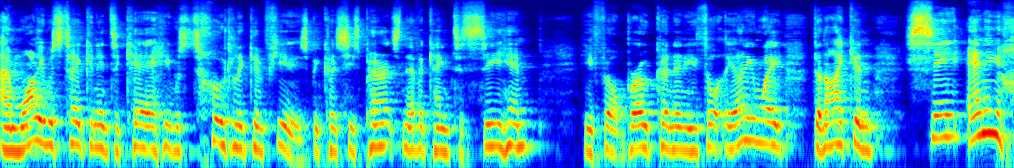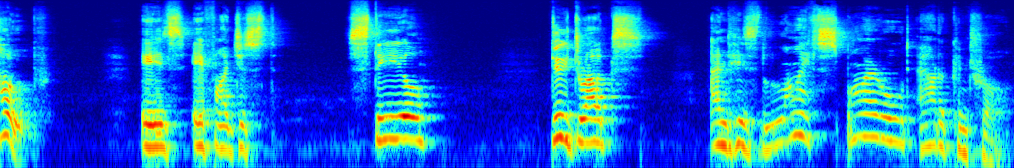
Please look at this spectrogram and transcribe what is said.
And while he was taken into care, he was totally confused because his parents never came to see him. He felt broken and he thought the only way that I can see any hope is if I just steal, do drugs, and his life spiraled out of control.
